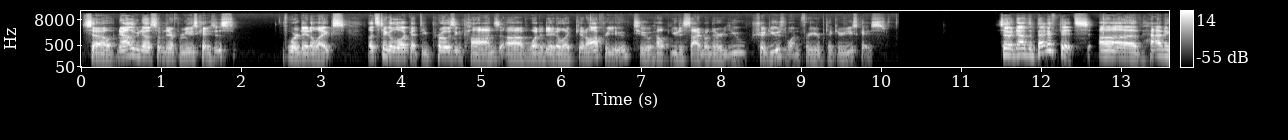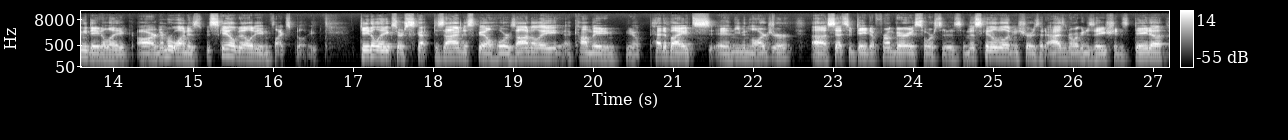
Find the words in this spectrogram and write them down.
So now that we know some of the different use cases for data lakes, let's take a look at the pros and cons of what a data lake can offer you to help you decide whether you should use one for your particular use case. So now the benefits of having a data lake are number one is scalability and flexibility. Data lakes are designed to scale horizontally, accommodating you know petabytes and even larger uh, sets of data from various sources. And this scalability ensures that as an organization's data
